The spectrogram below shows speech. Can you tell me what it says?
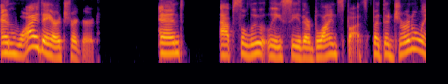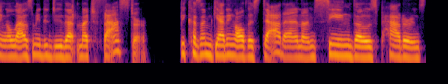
and why they are triggered. And absolutely see their blind spots. But the journaling allows me to do that much faster because I'm getting all this data and I'm seeing those patterns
